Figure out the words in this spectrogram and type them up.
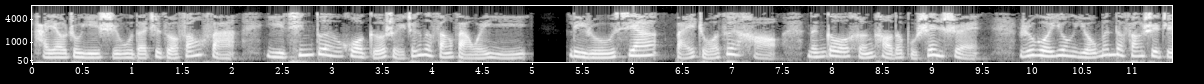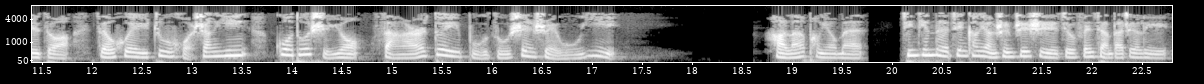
还要注意食物的制作方法，以清炖或隔水蒸的方法为宜。例如虾白灼最好，能够很好的补肾水。如果用油焖的方式制作，则会助火伤阴，过多食用反而对补足肾水无益。好了，朋友们，今天的健康养生知识就分享到这里。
